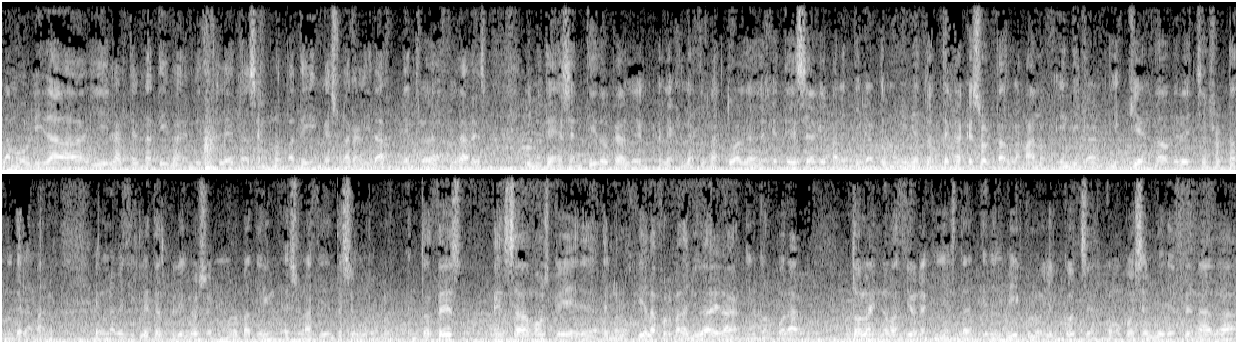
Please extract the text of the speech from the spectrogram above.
la movilidad y la alternativa en bicicletas, en monopatín, es una realidad dentro de las ciudades y no tiene sentido que la legislación actual de la DGT sea que para indicar tus movimientos tengas que soltar la mano, indicar izquierda o derecha soltándote la mano. En una bicicleta es peligroso, en un monopatín es un accidente seguro. Entonces pensábamos que de la tecnología la forma de ayudar era incorporar todas las innovaciones que ya está, tiene el vehículo y el coche, como puede ser luz de frenada,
